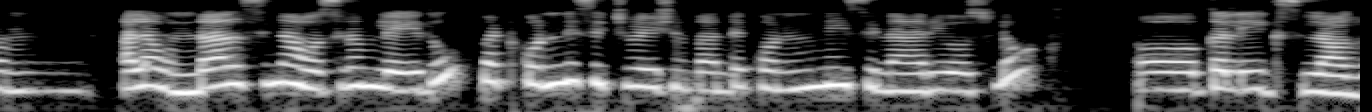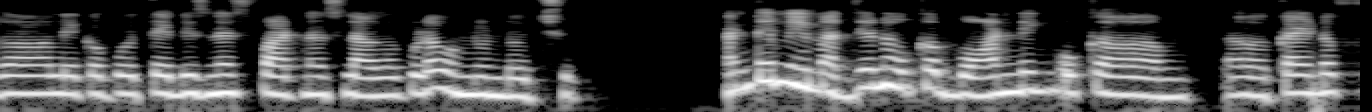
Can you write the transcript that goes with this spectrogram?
um, అలా ఉండాల్సిన అవసరం లేదు. బట్ కొన్ని సిచ్యువేషన్లు అంటే కొన్ని సినారియోస్‌లో కలీగ్స్ uh, లాగా లేకపోతే బిజినెస్ పార్ట్నర్స్ లాగా కూడా ఉండుండొచ్చు. అంటే మీ మధ్యన ఒక బాండింగ్ ఒక కైండ్ ఆఫ్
